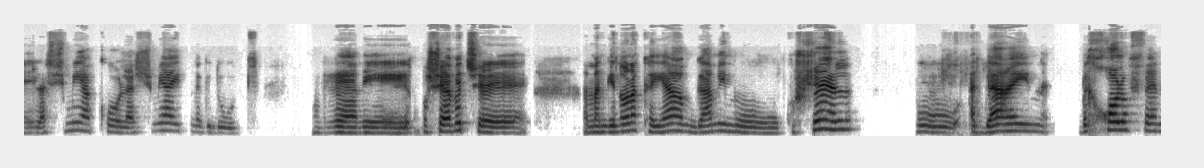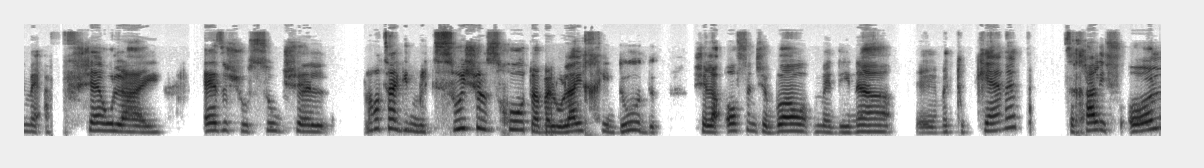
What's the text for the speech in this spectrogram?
אה, להשמיע קול, להשמיע התנגדות. ואני חושבת שהמנגנון הקיים, גם אם הוא כושל, הוא עדיין בכל אופן מאפשר אולי איזשהו סוג של, לא רוצה להגיד מיצוי של זכות, אבל אולי חידוד של האופן שבו מדינה אה, מתוקנת צריכה לפעול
